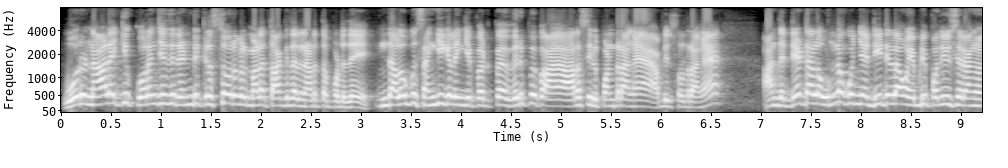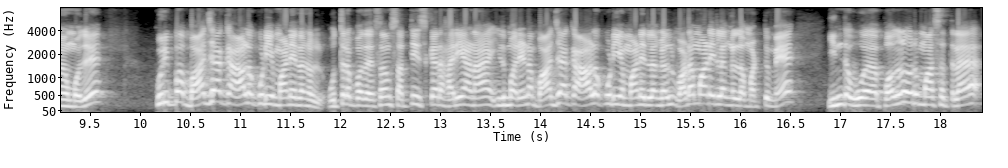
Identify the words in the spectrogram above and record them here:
ஒரு நாளைக்கு குறைஞ்சது ரெண்டு கிறிஸ்தவர்கள் மேல தாக்குதல் நடத்தப்படுது. இந்த அளவுக்கு சங்கிகள் இங்க இப்ப- விருப்ப அரசியல் பண்றாங்க அப்படின்னு சொல்றாங்க. அந்த டேட்டாவில் இன்னும் கொஞ்சம் டீட்டெயிலாக அவங்க எப்படி பதிவு செய்கிறாங்க போது குறிப்பாக பாஜக ஆளக்கூடிய மாநிலங்கள் உத்தரப்பிரதேசம் சத்தீஸ்கர் ஹரியானா இது மாதிரியான பாஜக ஆளக்கூடிய மாநிலங்கள் வட மாநிலங்களில் மட்டுமே இந்த பதினோரு மாசத்துல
